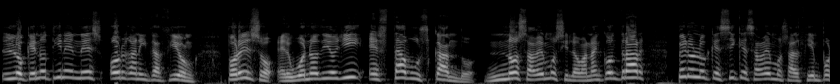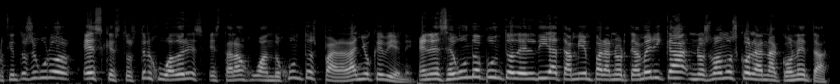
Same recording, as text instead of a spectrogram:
lo que no tienen es organización. Por eso, el bueno de OG está buscando. No sabemos si lo van a encontrar, pero lo que sí que sabemos al 100% seguro es que estos tres jugadores estarán jugando juntos para el año que viene. En el segundo punto del día, también para Norteamérica, nos vamos con la Naconeta.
